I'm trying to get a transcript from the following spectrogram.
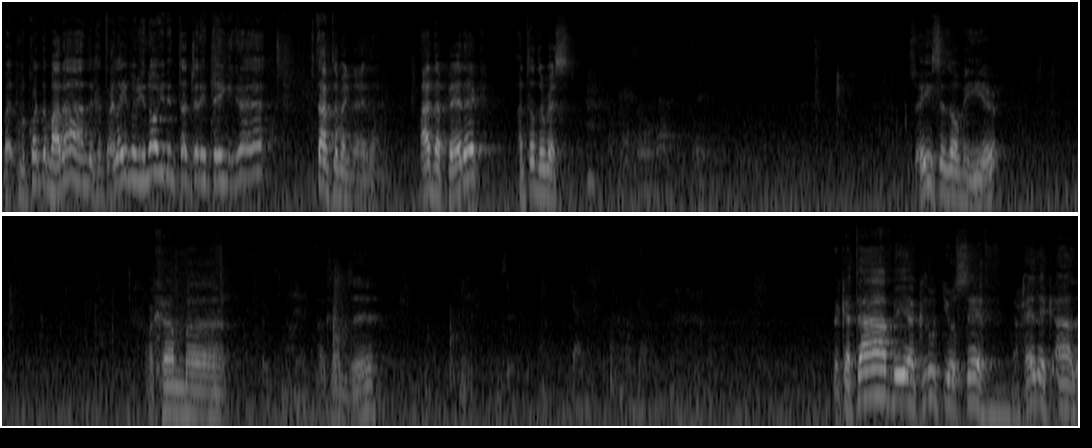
But according the Maran, the Chatrelayinu, you know you didn't touch anything. You know, eh? stop to make the add the Perek, until the wrist. So he says over here, i uh, come Zeh. וכתב ביקלות יוסף, חלק א',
